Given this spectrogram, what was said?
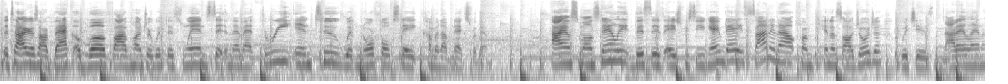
The Tigers are back above 500 with this win, sitting them at three and two with Norfolk State coming up next for them. I am Simone Stanley. This is HBCU Game Day, signing out from Kennesaw, Georgia, which is not Atlanta,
